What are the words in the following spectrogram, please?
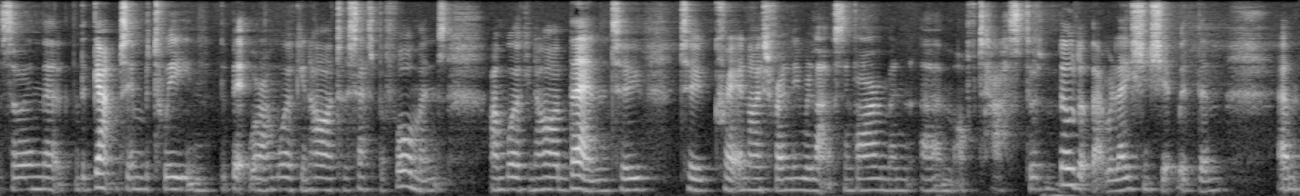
So in the the gaps in between the bit where I'm working hard to assess performance, I'm working hard then to to create a nice, friendly, relaxed environment um, of task to build up that relationship with them. Um,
